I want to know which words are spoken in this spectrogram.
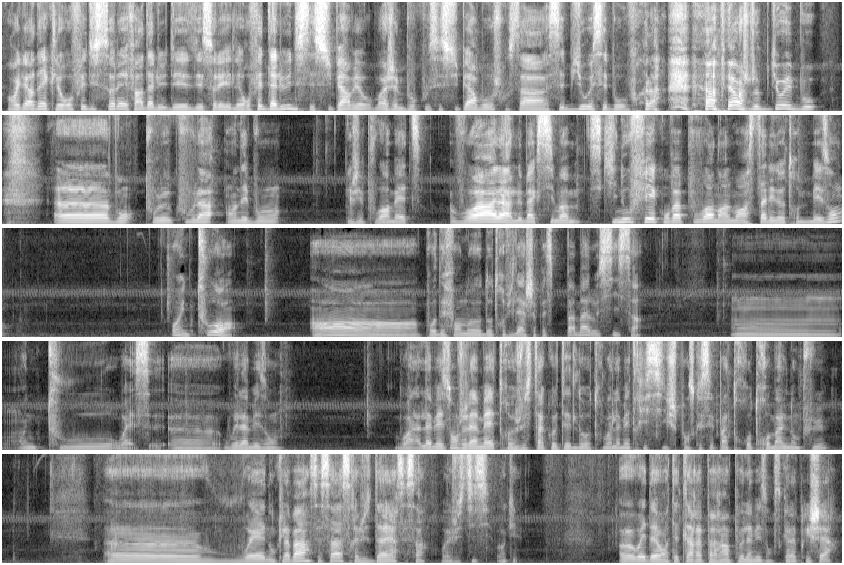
Regardez avec les reflets du soleil, enfin des, soleils, les reflets de la lune, c'est super bio. Moi j'aime beaucoup, c'est super beau, je trouve ça, c'est bio et c'est beau. Voilà, un mélange de bio et beau. Euh, bon, pour le coup là, on est bon. Je vais pouvoir mettre, voilà, le maximum. Ce qui nous fait qu'on va pouvoir normalement installer notre maison. Oh, une tour. Oh, pour défendre notre village, ça passe pas mal aussi ça. Une tour, ouais, euh, où est la maison? Voilà, la maison, je vais la mettre juste à côté de l'autre. On va la mettre ici. Je pense que c'est pas trop trop mal non plus. Euh, ouais, donc là-bas, c'est ça? Ça serait juste derrière, c'est ça? Ouais, juste ici, ok. Euh, ouais, d'ailleurs, on va peut-être la réparer un peu, la maison, parce qu'elle a pris cher.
